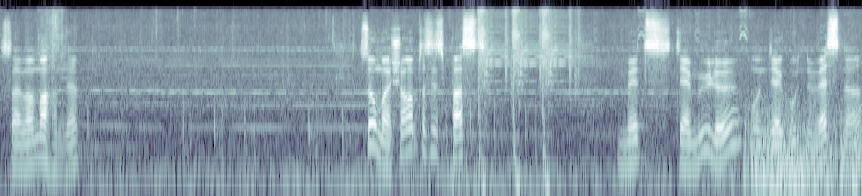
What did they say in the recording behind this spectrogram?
Sollen wir machen, ne? So, mal schauen, ob das jetzt passt. Mit der Mühle und der guten Westner.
